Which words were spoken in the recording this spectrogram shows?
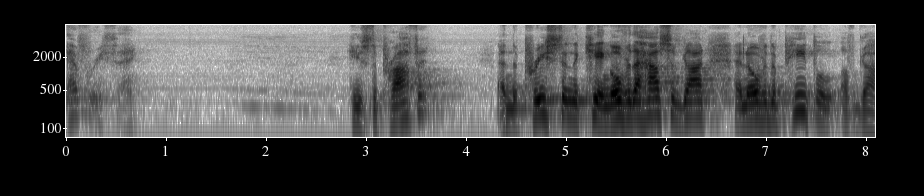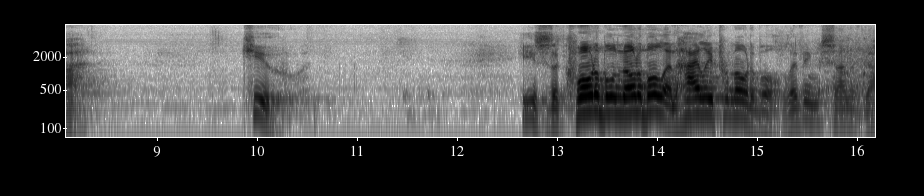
everything. He's the prophet and the priest and the king over the house of God and over the people of God. Q. He's the quotable, notable, and highly promotable living Son of God.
